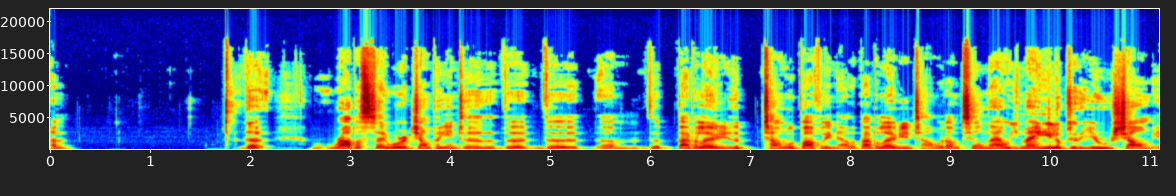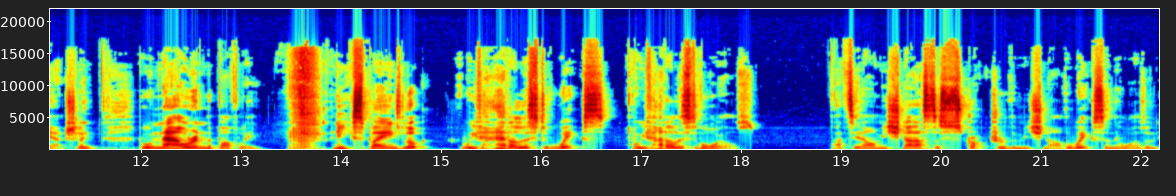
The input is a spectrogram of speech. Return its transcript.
And the Rabbah said we're jumping into the the the, um, the Babylonian the Talmud Bavli now, the Babylonian Talmud. Until now, we've mainly looked at the Yerushalmi actually, but now we're in the Bavli. And he explains look, we've had a list of wicks, and we've had a list of oils. That's in our Mishnah. That's the structure of the Mishnah, the wicks and the oils. And,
